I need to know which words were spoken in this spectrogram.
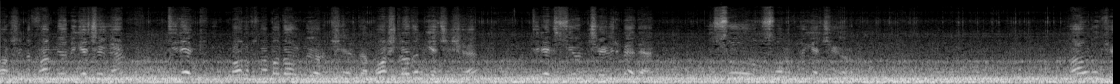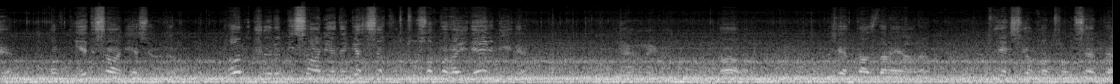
Bak şimdi kamyonu geçeceğim. Direkt balıklama dalmıyorum şeride. Başladım geçişe. Direksiyon çevirmeden uzun soluklu geçiyorum. Halbuki bak 7 saniye sürdü. Halbuki şöyle bir saniyede geçse kurtulsak daha iyi değil miydi? Yerine göre. Tamam. Çek gazdan ayağını. Direksiyon kontrolü sende.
